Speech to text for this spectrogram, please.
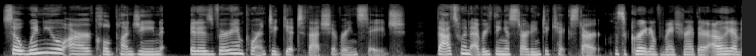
So when you are cold plunging, it is very important to get to that shivering stage. That's when everything is starting to kickstart. That's great information right there. I don't think I've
